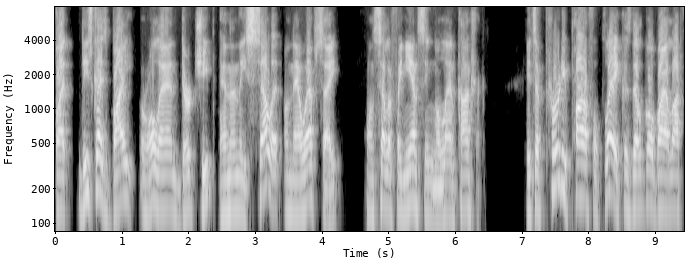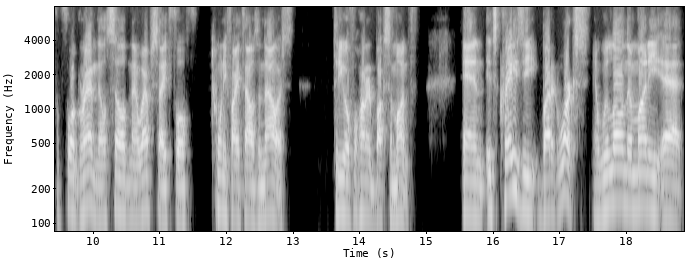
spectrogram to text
But these guys buy raw land dirt cheap and then they sell it on their website on seller financing on land contract it's a pretty powerful play because they'll go buy a lot for four grand. They'll sell it on their website for $25,000, three or 400 bucks a month. And it's crazy, but it works. And we loan them money at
